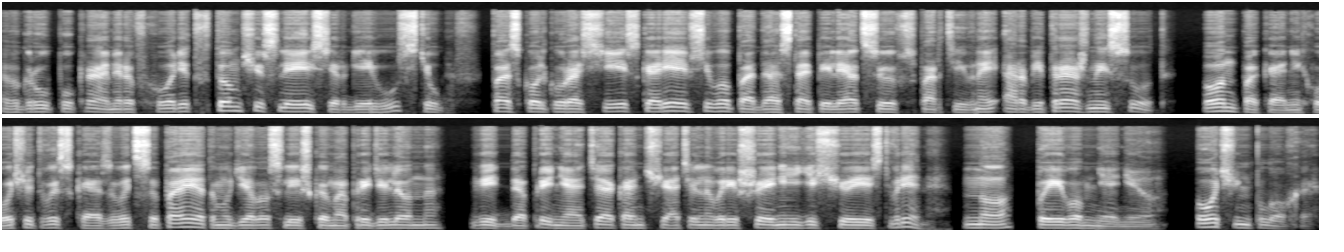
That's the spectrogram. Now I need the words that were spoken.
В группу Крамера входит в том числе и Сергей Устюгов поскольку Россия скорее всего подаст апелляцию в спортивный арбитражный суд. Он пока не хочет высказываться по этому делу слишком определенно, ведь до принятия окончательного решения еще есть время. Но, по его мнению, очень плохо,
